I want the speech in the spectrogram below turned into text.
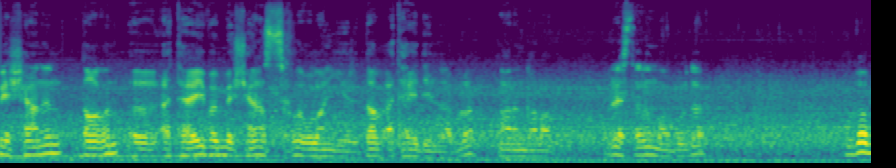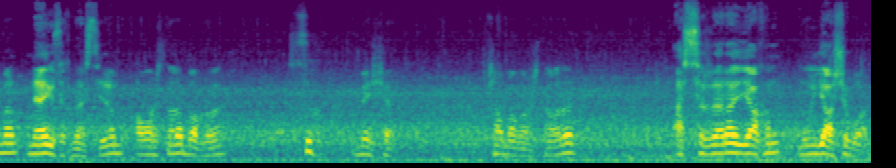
meşənin, dağın ə, ətəyi və meşənin sıxlıq olan yeri. Dağ ətəyi deyirlər bura. Narınqala. Restoran var burada. Burada mən nəyə göstərmək istəyirəm? Ağaclara baxın. Sıx meşə. Şam ağacları. Əsrlərə yaxın bunun yaşı var.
